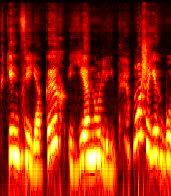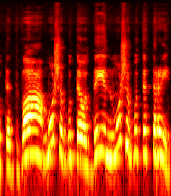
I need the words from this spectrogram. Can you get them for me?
в кінці яких є нулі. Може їх бути два, може бути один, може бути три.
